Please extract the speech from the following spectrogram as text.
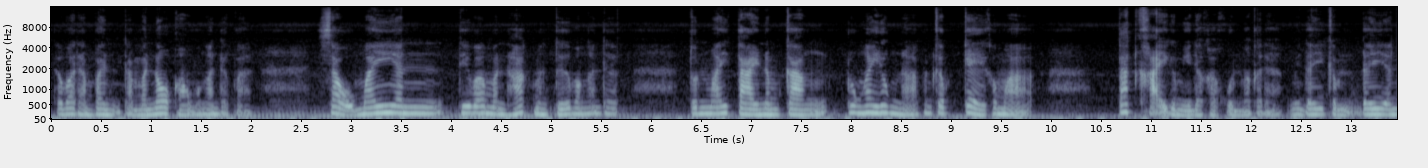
แต่ว่าทำไปทำมานนอกเขาว่างั้นเถอะค่ะเสาไม้อันที่ว่ามันหักมันเตอว่างั้นเถอะ ต้นไม้ตายนำกลางทุ่งให้ทุ่งนามันก็แก่เข้ามา ตัดไข่ก็มีนะคะคนมากก็นะไม่ได้กำได้อัน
